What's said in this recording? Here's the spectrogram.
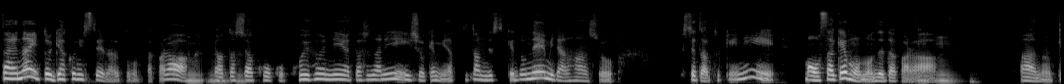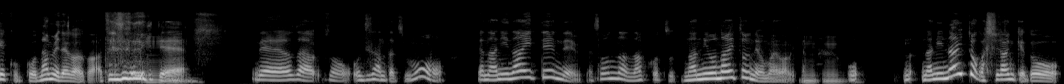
伝えないと逆に失礼になると思ったから、うんうんうん。私はこうこうこういうふうに私なりに一生懸命やってたんですけどねみたいな話をしてた時に、まあ、お酒も飲んでたから、うんあの結構こう涙がガーって出てきて、でさそうおじさんたちも「いや何泣いてんねん」みたいな「そんな泣くこと何を泣いとんねんお前は」みたいな。うんうん。おな何ないとか知らんけど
